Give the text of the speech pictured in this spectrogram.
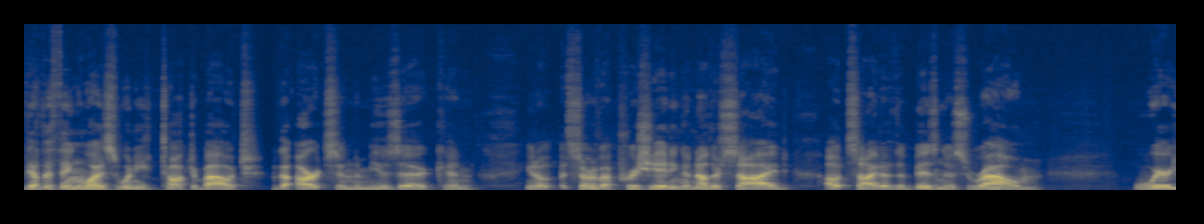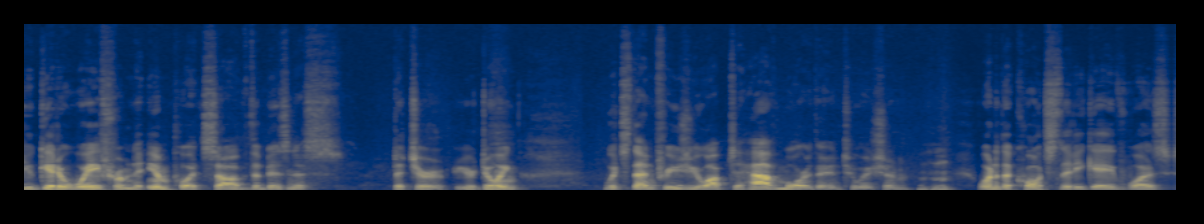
The other thing was when he talked about the arts and the music and you know sort of appreciating another side outside of the business realm where you get away from the inputs of the business that you're you're doing, which then frees you up to have more of the intuition. Mm-hmm. One of the quotes that he gave was,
